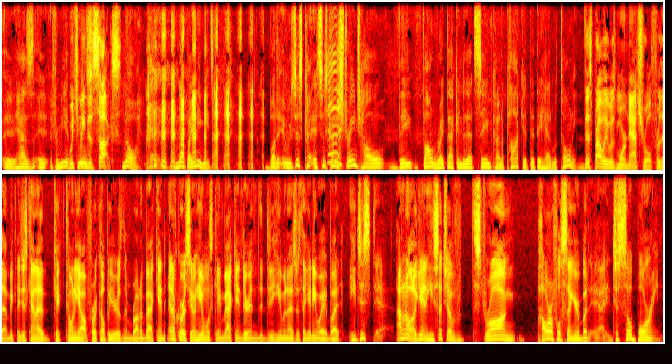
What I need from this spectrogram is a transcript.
It has it, for me, it which means it sucks. No, uh, not by any means. But it was just kind. of, It's just kind Eh. of strange how they found right back into that same kind of pocket that they had with Tony. This probably was more natural for them because they just kind of kicked Tony out for a couple years and then brought him back in. And of course, you know, he almost came back in during the dehumanizer thing anyway, but he just, I don't know, again, he's such a strong, powerful singer, but uh, just so boring.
